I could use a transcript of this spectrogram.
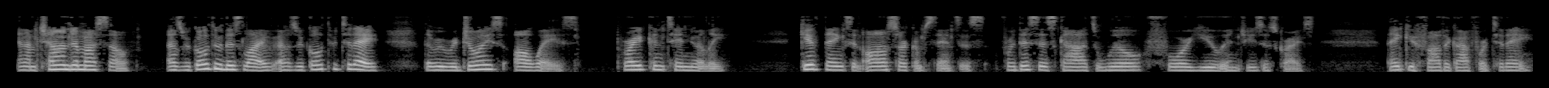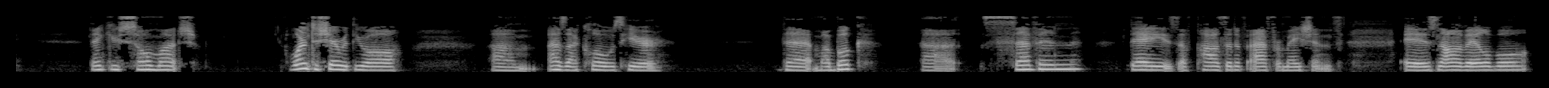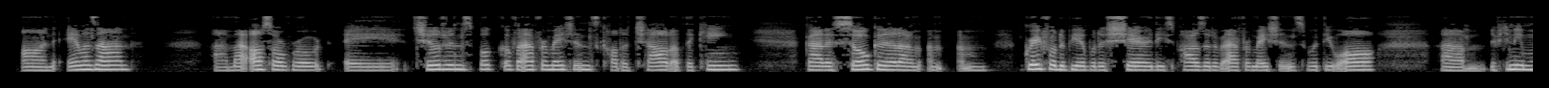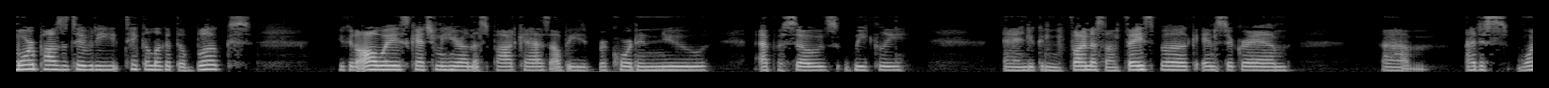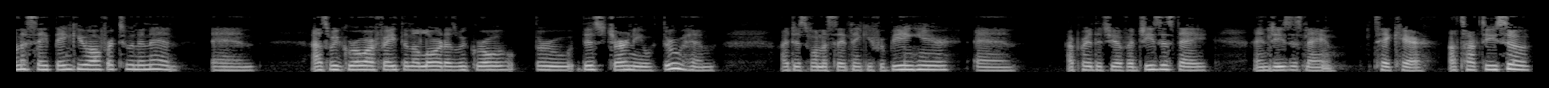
and I'm challenging myself as we go through this life, as we go through today, that we rejoice always, pray continually, give thanks in all circumstances, for this is God's will for you in Jesus Christ. Thank you, Father God, for today. Thank you so much. I wanted to share with you all, um, as I close here, that my book, uh, Seven Days of Positive Affirmations, is now available on Amazon. Um, I also wrote a children's book of affirmations called A Child of the King. God is so good. I'm, I'm, I'm grateful to be able to share these positive affirmations with you all. Um, if you need more positivity, take a look at the books. You can always catch me here on this podcast. I'll be recording new episodes weekly. And you can find us on Facebook, Instagram. Um, I just want to say thank you all for tuning in. And as we grow our faith in the Lord, as we grow through this journey through Him, I just want to say thank you for being here. And I pray that you have a Jesus day. In Jesus' name, take care. I'll talk to you soon.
